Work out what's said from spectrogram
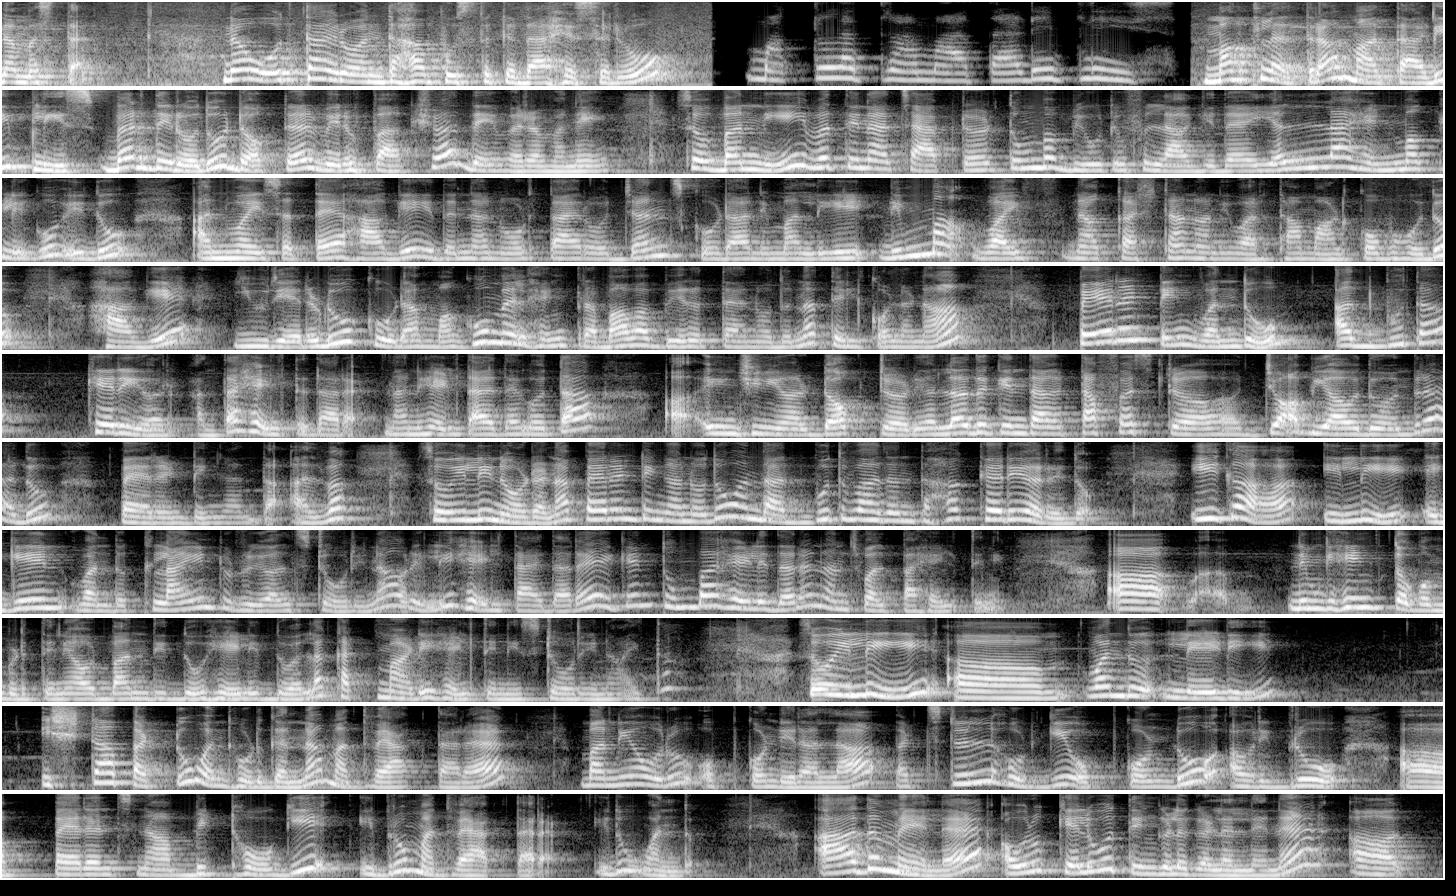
ನಮಸ್ತೆ. ನಾವು ಓದ್ತಾ ಇರುವಂತಹ ಪುಸ್ತಕದ ಹೆಸರು? ಮಕ್ಕಳತ್ರ ಮಾತಾಡಿ ಪ್ಲೀಸ್ ಮಕ್ಕಳತ್ರ ಮಾತಾಡಿ ಪ್ಲೀಸ್ ಬರೆದಿರೋದು ಡಾಕ್ಟರ್ ವಿರೂಪಾಕ್ಷ ದೇವರಮನೆ ಸೊ ಬನ್ನಿ ಇವತ್ತಿನ ಚಾಪ್ಟರ್ ತುಂಬ ಬ್ಯೂಟಿಫುಲ್ ಆಗಿದೆ. ಎಲ್ಲ ಹೆಣ್ಮಕ್ಳಿಗೂ ಇದು ಅನ್ವಯಿಸುತ್ತೆ. ಹಾಗೆ ಇದನ್ನು ನೋಡ್ತಾ ಇರೋ ಜನ್ಸ್ ಕೂಡ ನಿಮ್ಮಲ್ಲಿ ನಿಮ್ಮ ವೈಫ್ನ ಕಷ್ಟನ ನೀವು ಅರ್ಥ ಮಾಡ್ಕೋಬಹುದು. ಹಾಗೆ ಇವರೆರಡೂ ಕೂಡ ಮಗು ಮೇಲೆ ಹೆಂಗೆ ಪ್ರಭಾವ ಬೀರುತ್ತೆ ಅನ್ನೋದನ್ನು ತಿಳ್ಕೊಳ್ಳೋಣ. ಪೇರೆಂಟಿಂಗ್ ಒಂದು ಅದ್ಭುತ ಕೆರಿಯರ್ ಅಂತ ಹೇಳ್ತಿದ್ದಾರೆ. ನಾನು ಹೇಳ್ತಾ ಇದ್ದೆ ಗೊತ್ತಾ? ಇಂಜಿನಿಯರ್ ಡಾಕ್ಟರ್ ಎಲ್ಲದಕ್ಕಿಂತ ಟಫೆಸ್ಟ್ ಜಾಬ್ ಯಾವುದು ಅಂದರೆ ಅದು ಪೇರೆಂಟಿಂಗ್ ಅಂತ, ಅಲ್ವಾ? ಸೊ ಇಲ್ಲಿ ನೋಡೋಣ. ಪೇರೆಂಟಿಂಗ್ ಅನ್ನೋದು ಒಂದು ಅದ್ಭುತವಾದಂತಹ ಕೆರಿಯರ್ ಇದು. ಈಗ ಇಲ್ಲಿ ಎಗೇನ್ ಒಂದು ಕ್ಲೈಂಟ್ ರಿಯಲ್ ಸ್ಟೋರಿನ ಅವ್ರು ಇಲ್ಲಿ ಹೇಳ್ತಾ ಇದ್ದಾರೆ. ಎಗೇನ್ ತುಂಬ ಹೇಳಿದ್ದಾರೆ, ನಾನು ಸ್ವಲ್ಪ ಹೇಳ್ತೀನಿ. ನಿಮಗೆ ಹಿಂಟ್ ತೊಗೊಂಡ್ಬಿಡ್ತೀನಿ. ಅವ್ರು ಬಂದಿದ್ದು, ಹೇಳಿದ್ದು ಎಲ್ಲ ಕಟ್ ಮಾಡಿ ಹೇಳ್ತೀನಿ ಸ್ಟೋರಿನ ಆಯಿತಾ? ಸೊ ಇಲ್ಲಿ ಒಂದು ಲೇಡಿ ಇಷ್ಟಪಟ್ಟು ಒಂದು ಹುಡುಗನ್ನ ಮದುವೆ ಆಗ್ತಾರೆ. ಮನೆಯವರು ಒಪ್ಕೊಂಡಿರಲ್ಲ ಬಟ್ ಸ್ಟಿಲ್ ಹುಡುಗಿ ಒಪ್ಕೊಂಡು ಅವರಿಬ್ಬರು ಪೇರೆಂಟ್ಸ್ನ ಬಿಟ್ಟು ಹೋಗಿ ಇಬ್ಬರು ಮದುವೆ ಆಗ್ತಾರೆ. ಇದು ಒಂದು. ಆದಮೇಲೆ ಅವರು ಕೆಲವು ತಿಂಗಳುಗಳಲ್ಲೇ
